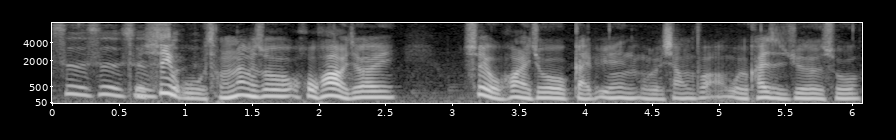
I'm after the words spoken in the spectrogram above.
是是，是，是所以我从那个时候，我后来就会，所以我后来就改变我的想法，我开始觉得说，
